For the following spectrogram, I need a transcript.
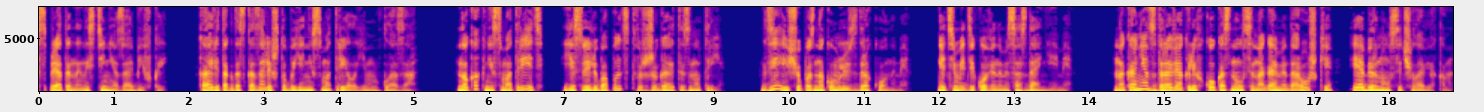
спрятанной на стене за обивкой. Кайри тогда сказали, чтобы я не смотрела ему в глаза. Но как не смотреть, если любопытство сжигает изнутри? Где я еще познакомлюсь с драконами? Этими диковинными созданиями. Наконец здоровяк легко коснулся ногами дорожки и обернулся человеком.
